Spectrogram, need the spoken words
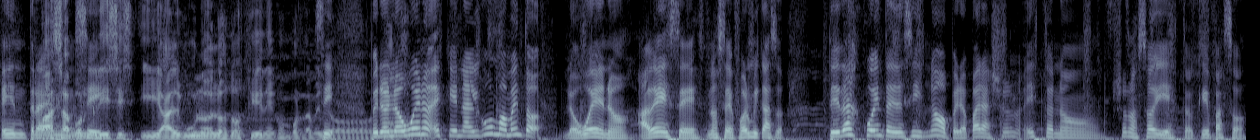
Entra pasa en- por sí. crisis y alguno de los dos tiene comportamiento. Sí, pero lo bueno es que en algún momento, lo bueno, a veces, no sé, fue en mi caso, te das cuenta y decís, no, pero para, yo no- esto no, yo no soy esto, ¿qué pasó?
